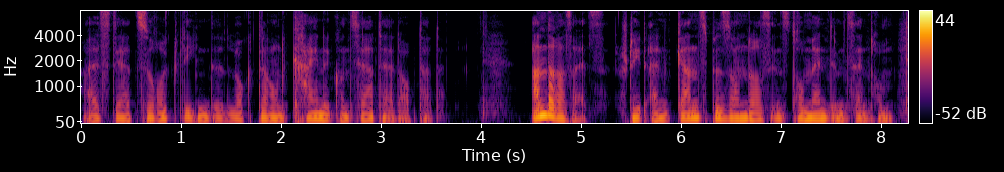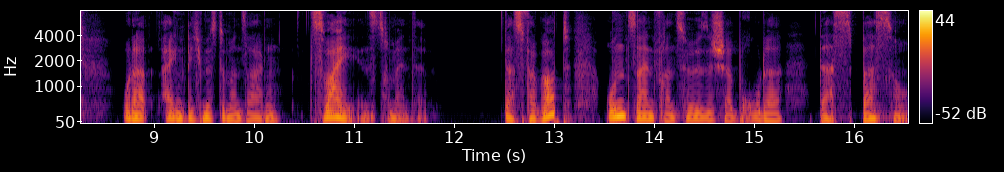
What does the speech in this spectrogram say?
als der zurückliegende Lockdown keine Konzerte erlaubt hat. Andererseits steht ein ganz besonderes Instrument im Zentrum, oder eigentlich müsste man sagen, zwei Instrumente. Das Fagott und sein französischer Bruder das Basson.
